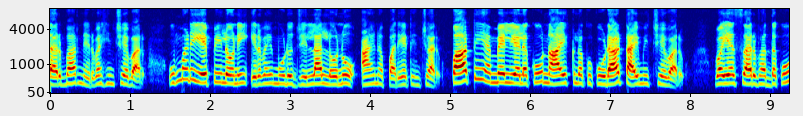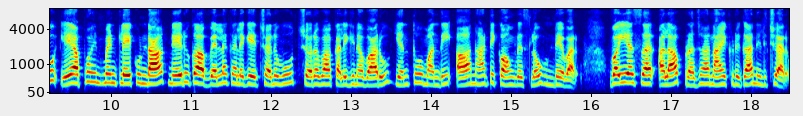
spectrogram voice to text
దర్బార్ నిర్వహించేవారు. ఉమ్మడి ఏపీలోని ఇరవై మూడు జిల్లాల్లోనూ ఆయన పర్యటించారు. పార్టీ ఎమ్మెల్యేలకు నాయకులకు కూడా టైం ఇచ్చేవారు. వైఎస్ఆర్ వద్దకు ఏ అపాయింట్మెంట్ లేకుండా నేరుగా వెళ్ళగలిగే చనువు చొరవ కలిగిన వారు ఎంతో మంది ఆనాటి కాంగ్రెస్లో ఉండేవారు. వైఎస్ఆర్ అలా ప్రజానాయకుడిగా నిలిచారు.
